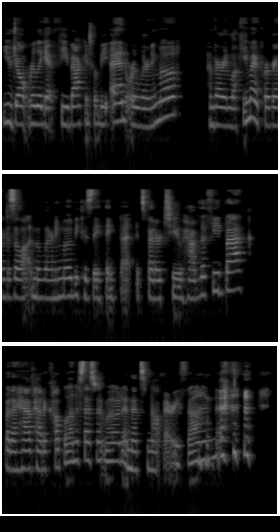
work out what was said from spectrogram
you don't really get feedback until the end, or learning mode. I'm very lucky. My program does a lot in the learning mode because they think that it's better to have the feedback. But I have had a couple in assessment mode, and that's not very fun.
